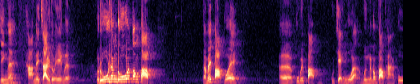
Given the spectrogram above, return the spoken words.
จริงไหมถามในใจตัวเองเลย รู้ทั้งรู้ว่าต้องปรับ แต่ไม่ปรับเว้ยเออกูไม่ปรับกูเจ๋งกูอะมึงก็ต้องปรับหากู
